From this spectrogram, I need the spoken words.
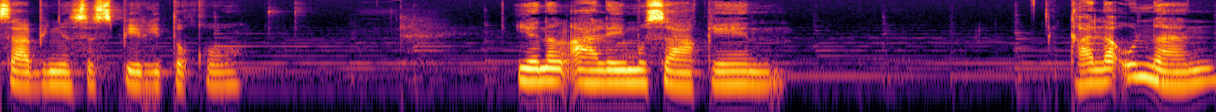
sabi niya sa spirito ko. Yan ang alay mo sa akin. Kalaunan,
